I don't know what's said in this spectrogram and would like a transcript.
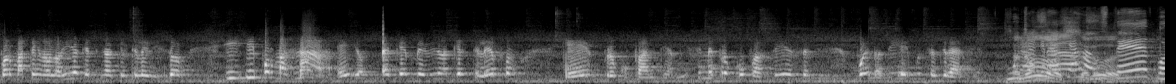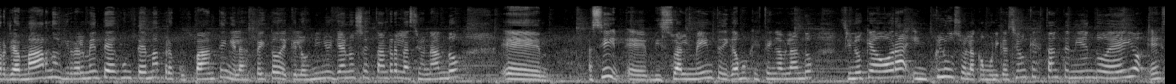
por más tecnología que tenga aquel televisor y, y por más nada. Ellos, que pedir aquel teléfono que es preocupante. A mí sí me preocupa, fíjense. Buenos días y muchas gracias. Muchas Saludos, gracias saludos. a usted por llamarnos y realmente es un tema preocupante en el aspecto de que los niños ya no se están relacionando eh, así eh, visualmente, digamos que estén hablando, sino que ahora incluso la comunicación que están teniendo ellos es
